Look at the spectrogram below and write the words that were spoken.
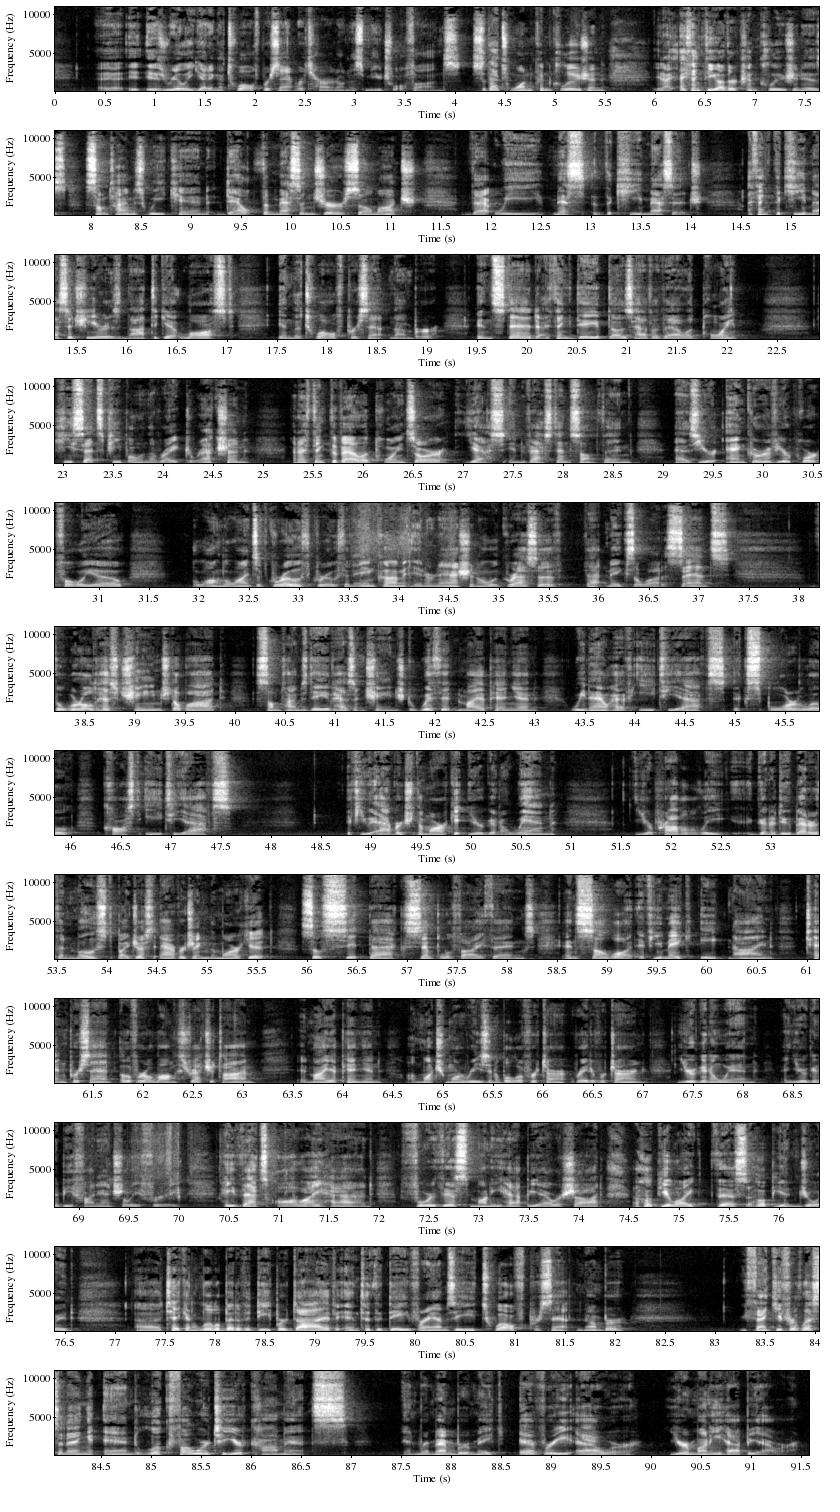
Uh, is really getting a 12% return on his mutual funds. So that's one conclusion. You know, I think the other conclusion is sometimes we can doubt the messenger so much that we miss the key message. I think the key message here is not to get lost in the 12% number. Instead, I think Dave does have a valid point. He sets people in the right direction And I think the valid points are yes, invest in something as your anchor of your portfolio along the lines of growth, growth and income, international, aggressive. That makes a lot of sense. The world has changed a lot. Sometimes Dave hasn't changed with it, in my opinion. We now have ETFs, explore low cost ETFs. If you average the market, you're going to win you're probably going to do better than most by just averaging the market. So sit back, simplify things, and so what? If you make 8, 9, 10% over a long stretch of time, in my opinion, a much more reasonable of return, rate of return, you're going to win and you're going to be financially free. Hey, that's all I had for this Money Happy Hour shot. I hope you liked this. I hope you enjoyed uh, taking a little bit of a deeper dive into the Dave Ramsey 12% number. We thank you for listening and look forward to your comments. And remember, make every hour your money happy hour.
